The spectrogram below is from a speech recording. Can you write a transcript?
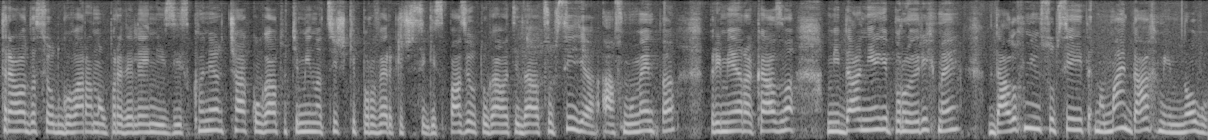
трябва да се отговаря на определени изисквания. Чак когато ти минат всички проверки, че си ги спазил, тогава ти дават субсидия. А в момента премиера казва, ми да, ние ги проверихме, дадохме им субсидиите. Ма май дахме им много.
